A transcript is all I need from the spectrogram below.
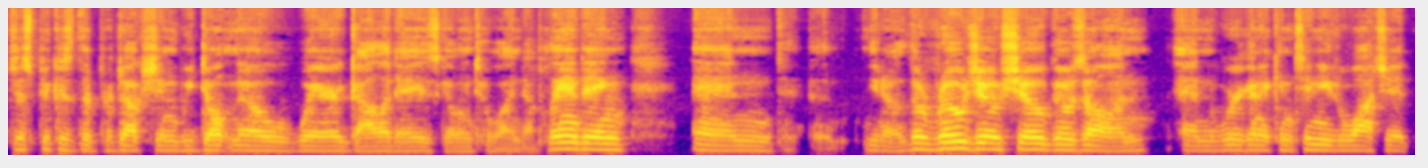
just because the production. We don't know where Golladay is going to wind up landing, and uh, you know the Rojo show goes on, and we're going to continue to watch it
